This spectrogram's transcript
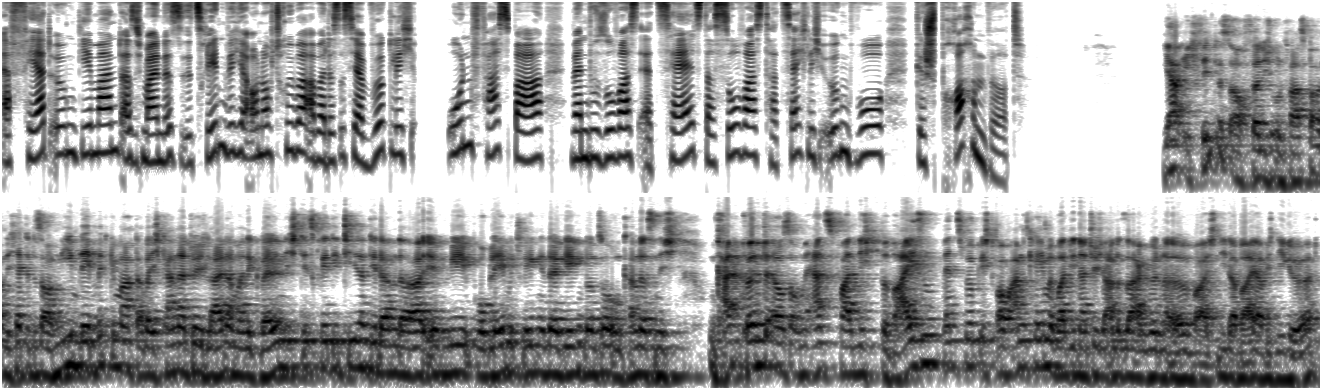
erfährt irgendjemand. Also ich meine, das, jetzt reden wir hier auch noch drüber, aber das ist ja wirklich unfassbar, wenn du sowas erzählst, dass sowas tatsächlich irgendwo gesprochen wird. Ja, ich finde das auch völlig unfassbar und ich hätte das auch nie im Leben mitgemacht, aber ich kann natürlich leider meine Quellen nicht diskreditieren, die dann da irgendwie Probleme kriegen in der Gegend und so und kann das nicht und kann, könnte es auch im Ernstfall nicht beweisen, wenn es wirklich drauf ankäme, weil die natürlich alle sagen würden, äh, war ich nie dabei, habe ich nie gehört.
